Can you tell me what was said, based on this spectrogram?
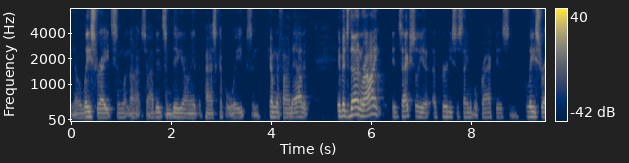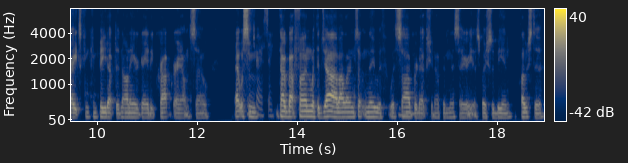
you know lease rates and whatnot. So I did some digging on it the past couple of weeks, and come to find out, it, if it's done right, it's actually a, a pretty sustainable practice. And lease rates can compete up to non-irrigated crop ground. So that was some Interesting. you talk about fun with the job. I learned something new with with sod Mhm. production up in this area, especially being close to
